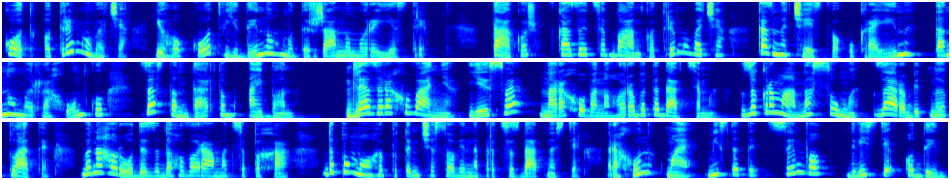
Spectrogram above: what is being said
код отримувача його код в єдиному державному реєстрі. Також вказується банк отримувача, казначейство України та номер рахунку за стандартом IBAN. Для зарахування ЄСВ, нарахованого роботодавцями, зокрема на суми заробітної плати, винагороди за договорами ЦПХ, допомоги по тимчасовій непрацездатності, рахунок має містити символ 201.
